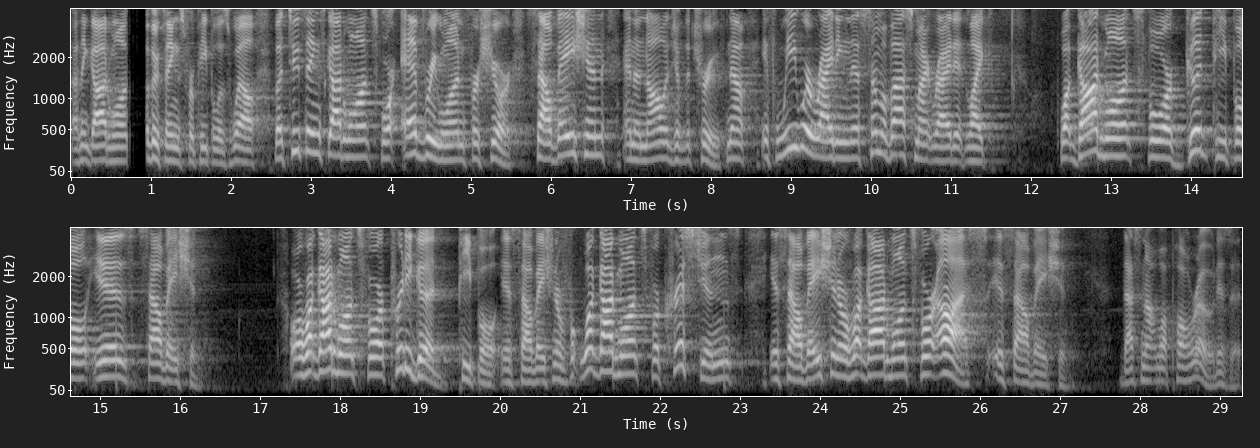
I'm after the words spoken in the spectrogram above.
I think God wants other things for people as well. But two things God wants for everyone for sure salvation and a knowledge of the truth. Now, if we were writing this, some of us might write it like, what God wants for good people is salvation. Or what God wants for pretty good people is salvation. Or what God wants for Christians is salvation. Or what God wants for us is salvation. That's not what Paul wrote, is it?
